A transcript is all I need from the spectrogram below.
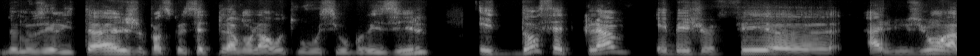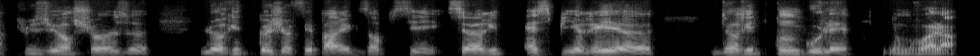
de nos héritages, parce que cette clave, on la retrouve aussi au Brésil. Et dans cette clave, eh bien, je fais euh, allusion à plusieurs choses. Le rythme que je fais, par exemple, c'est un rythme inspiré euh, d'un rythme congolais. Donc voilà.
